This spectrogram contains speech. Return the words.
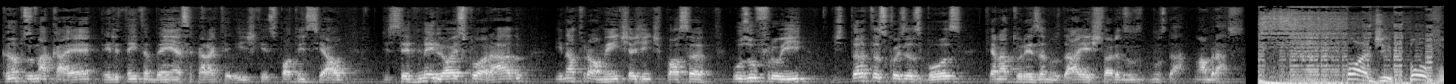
Campos Macaé, ele tem também essa característica, esse potencial de ser melhor explorado e, naturalmente, a gente possa usufruir de tantas coisas boas que a natureza nos dá e a história nos, dá. Um abraço. Pode Povo,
